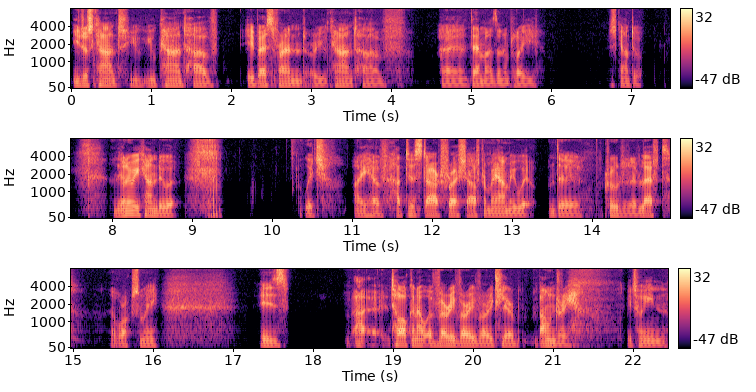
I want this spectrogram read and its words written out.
You just can't. You you can't have a best friend, or you can't have uh, them as an employee. You just can't do it. And the only way you can do it, which I have had to start fresh after Miami with the crew that I've left that works for me is uh, talking out a very, very, very clear boundary between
